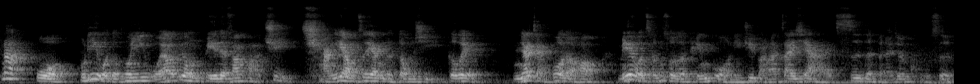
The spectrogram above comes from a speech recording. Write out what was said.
那我不利我的婚姻，我要用别的方法去强要这样的东西。各位，人家讲过的哈，没有成熟的苹果，你去把它摘下来吃的，本来就苦涩的，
